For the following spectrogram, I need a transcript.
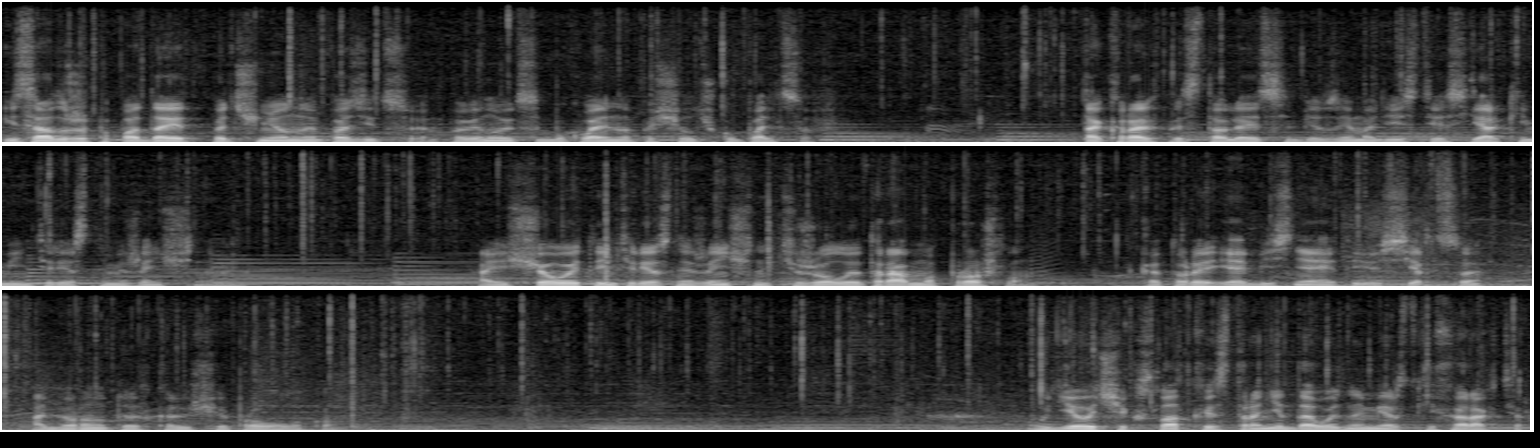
И сразу же попадает в подчиненную позицию, повинуется буквально по щелчку пальцев. Так Ральф представляет себе взаимодействие с яркими интересными женщинами. А еще у этой интересной женщины тяжелая травма в прошлом, которая и объясняет ее сердце, обернутое в колючую проволоку. У девочек в сладкой стране довольно мерзкий характер,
